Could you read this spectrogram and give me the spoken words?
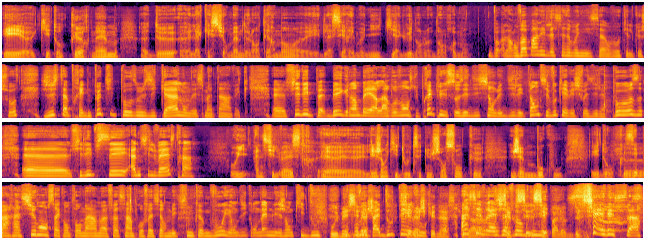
et euh, qui est au cœur même euh, de euh, la question même de l'enterrement et de la cérémonie qui a lieu dans le, roman. Bon, alors on va parler de la cérémonie, ça en vaut quelque chose. Juste après une petite pause musicale, on est ce matin avec Philippe B. Grimbert, La revanche du prépuce aux éditions Le Dilettante. C'est vous qui avez choisi la pause. Philippe, c'est Anne Sylvestre Oui, Anne Sylvestre, euh, Les gens qui doutent, c'est une chanson que j'aime beaucoup. Et donc, euh, C'est pas rassurant ça quand on a face à un professeur de médecine comme vous et on dit qu'on aime les gens qui doutent. Oui, mais vous pouvez pas douter. C'est l'Ashkenaz. Ah, c'est vrai, j'avais oublié. C'est pas l'homme de C'est ça.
